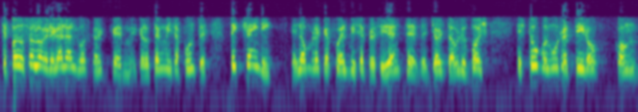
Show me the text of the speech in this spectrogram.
Te puedo solo agregar algo, Oscar, que, que lo tengo en mis apuntes. Dick Cheney, el hombre que fue el vicepresidente de George W. Bush, estuvo en un retiro con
